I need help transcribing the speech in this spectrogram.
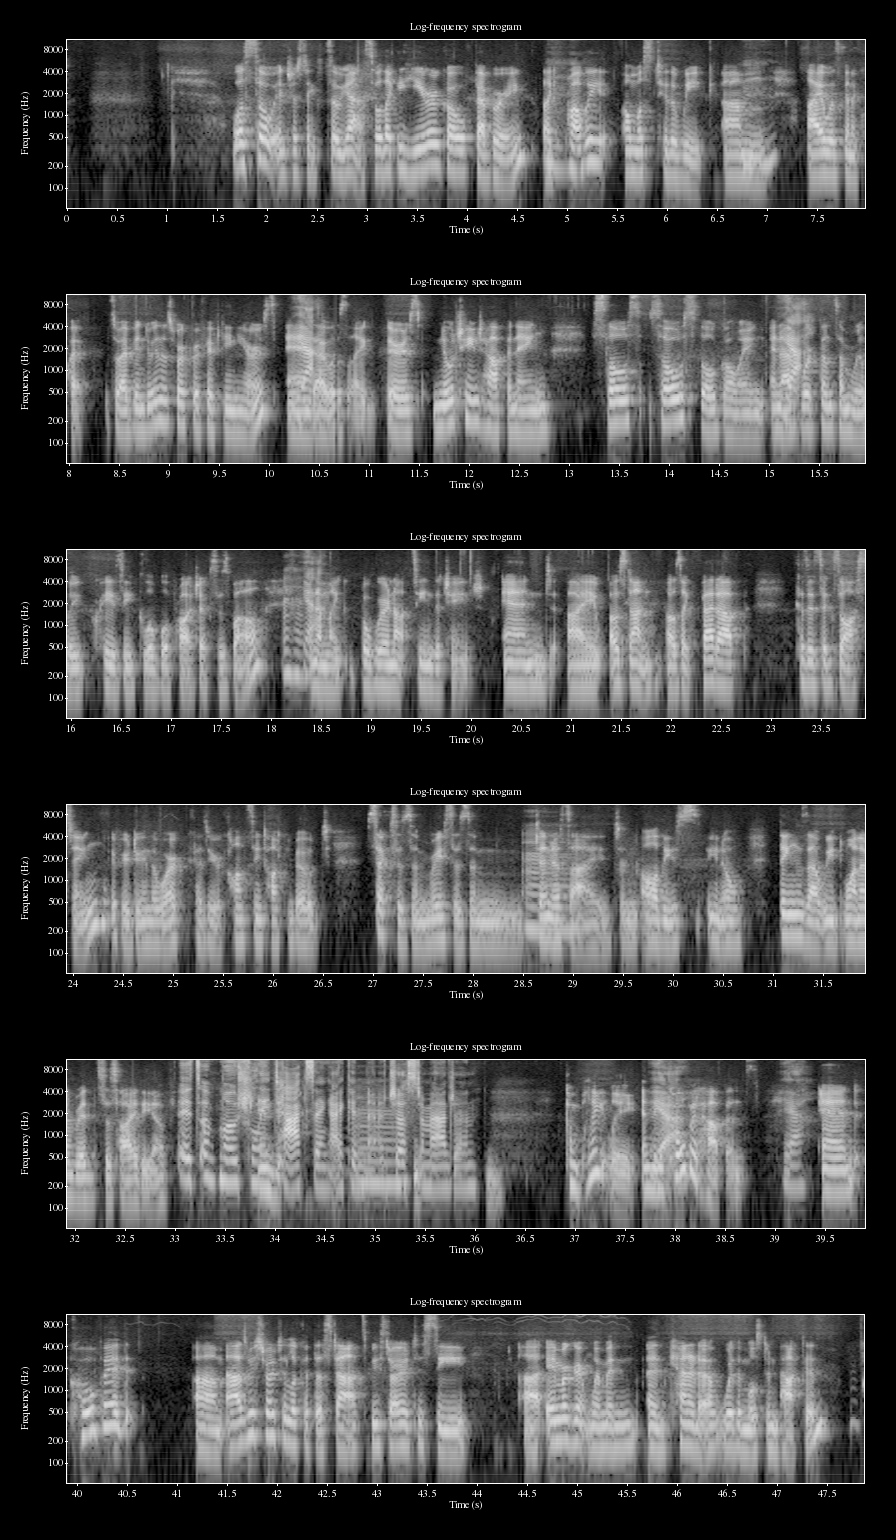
Well, so interesting. So yeah, so like a year ago, February, like mm-hmm. probably almost to the week, um, mm-hmm. I was going to quit. So I've been doing this work for 15 years and Yeah. I was like, there's no change happening, slow, so slow going. And I've worked on some really crazy global projects as well. Yeah. And I'm like, but we're not seeing the change. And I, I was done. I was like fed up because it's exhausting if you're doing the work because you're constantly talking about sexism, racism, mm. genocide, and all these, you know, things that we'd want to rid society of It's emotionally And- taxing. I can mm. just imagine. completely. And then Yeah. COVID happens. Yeah. And COVID, um, as we started to look at the stats, we started to see uh, immigrant women in Canada were the most impacted.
